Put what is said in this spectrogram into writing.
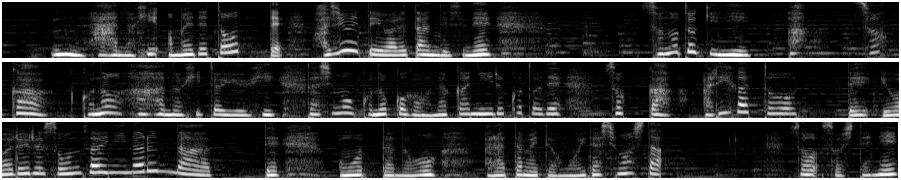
「うん母の日おめでとう」って初めて言われたんですね。その時にあそっかこの母の日という日私もこの子がお腹にいることでそっかありがとうってって言われる存在になるんだって思ったのを改めて思い出しました。そうそしてね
